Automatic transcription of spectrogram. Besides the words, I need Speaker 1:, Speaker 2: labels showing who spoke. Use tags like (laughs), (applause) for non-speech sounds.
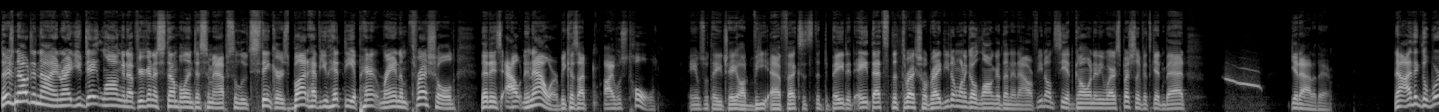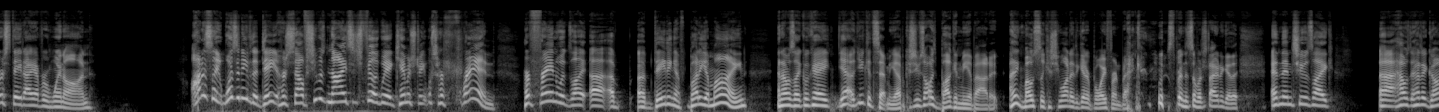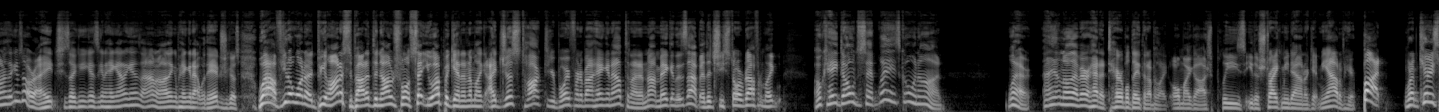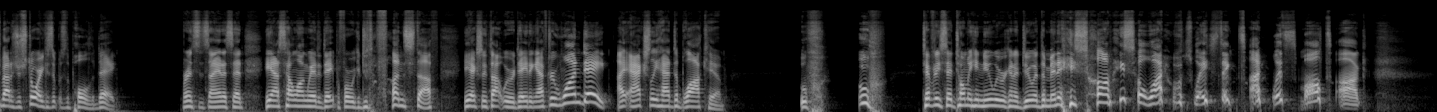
Speaker 1: There's no denying, right? You date long enough, you're going to stumble into some absolute stinkers. But have you hit the apparent random threshold that is out in an hour? Because I I was told. Ames with AJ on VFX. It's the debate at eight. That's the threshold, right? You don't want to go longer than an hour. If you don't see it going anywhere, especially if it's getting bad, (sniffs) get out of there. Now, I think the worst date I ever went on. Honestly, it wasn't even the date herself. She was nice. I just feel like we had chemistry. It was her friend her friend was like uh, a, a dating a buddy of mine. And I was like, okay, yeah, you could set me up because she was always bugging me about it. I think mostly because she wanted to get her boyfriend back. (laughs) we were spending so much time together. And then she was like, uh, how's how'd it go? I was like, it was all right. She's like, Are you guys gonna hang out again? I don't know. I think I'm hanging out with Andrew. She goes, wow, if you don't want to be honest about it, then I just won't set you up again. And I'm like, I just talked to your boyfriend about hanging out tonight. I'm not making this up. And then she stormed off, and I'm like, okay, don't set. What is going on? Whatever. I don't know that I've ever had a terrible date that I've been like, oh my gosh, please either strike me down or get me out of here. But what I'm curious about is your story because it was the poll of the day. For instance, Diana said he asked how long we had to date before we could do the (laughs) fun stuff. He actually thought we were dating after one date. I actually had to block him. Oof. Oof. Tiffany said, told me he knew we were going to do it the minute he (laughs) saw me. So why (laughs) was wasting time with small talk?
